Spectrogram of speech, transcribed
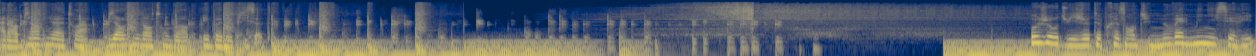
Alors bienvenue à toi, bienvenue dans ton board et bon épisode. Aujourd'hui, je te présente une nouvelle mini-série,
